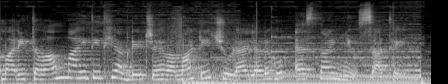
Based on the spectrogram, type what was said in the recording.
અમારી તમામ માહિતીથી અપડેટ રહેવા માટે જોડાયેલા રહો એસ નાઇન ન્યૂઝ સાથે.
